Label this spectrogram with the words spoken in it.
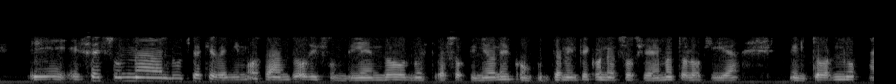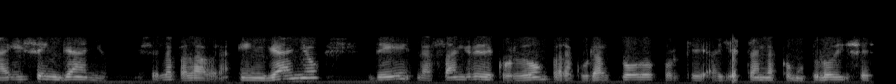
eh, esa es una lucha que venimos dando, difundiendo nuestras opiniones conjuntamente con la Sociedad de Hematología en torno a ese engaño, es la palabra, engaño de la sangre de cordón para curar todo, porque ahí están las, como tú lo dices,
